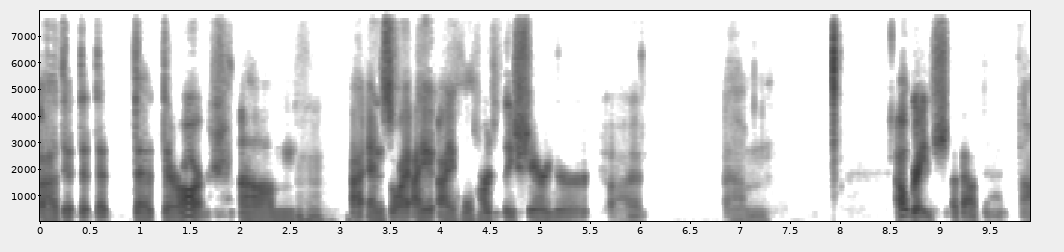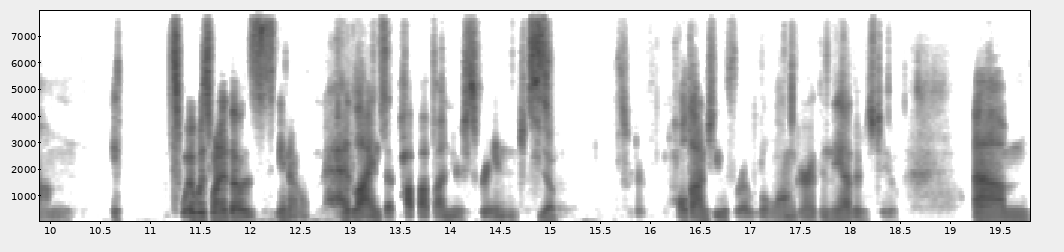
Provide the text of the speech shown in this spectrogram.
uh, that, that that that there are, um, mm-hmm. uh, and so I, I, wholeheartedly share your uh, um, outrage about that. Um, it, it was one of those you know headlines that pop up on your screen, just yep. sort of hold on to you for a little longer than the others do. Um,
